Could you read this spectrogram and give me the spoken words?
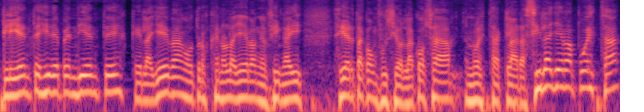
clientes y dependientes que la llevan, otros que no la llevan, en fin, hay cierta confusión, la cosa no está clara. Sí la lleva puesta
